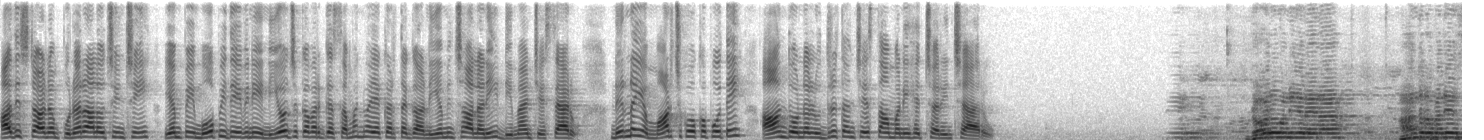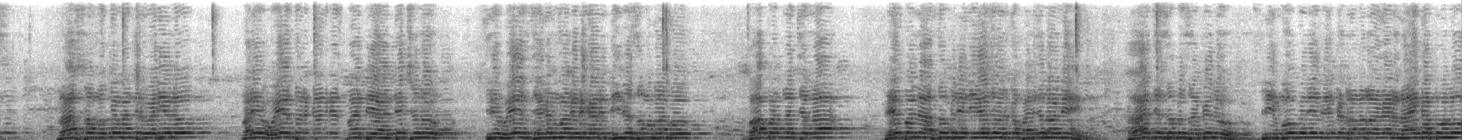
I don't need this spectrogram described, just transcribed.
అధిష్టానం పునరాలోచించి ఎంపీ మోపిదేవిని నియోజకవర్గ సమన్వయకర్తగా నియమించాలని డిమాండ్ చేశారు. నిర్ణయం మార్చుకోకపోతే ఆందోళనలు ఉధృతం చేస్తామని హెచ్చరించారు. గౌరవనీయులైన ఆంధ్రప్రదేశ్ రాష్ట్ర ముఖ్యమంత్రి వర్యులు మరియు వైఎస్ఆర్ కాంగ్రెస్ పార్టీ అధ్యక్షులు శ్రీ వైఎస్ జగన్మోహన్ రెడ్డి గారి దివ్య సమూహకు బాపట్ల జిల్లా రేపల్లి అసెంబ్లీ నియోజకవర్గ పరిధిలోని రాజ్యసభ సభ్యులు శ్రీ మోపిదేవి వెంకటరమణరావు గారి నాయకత్వంలో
